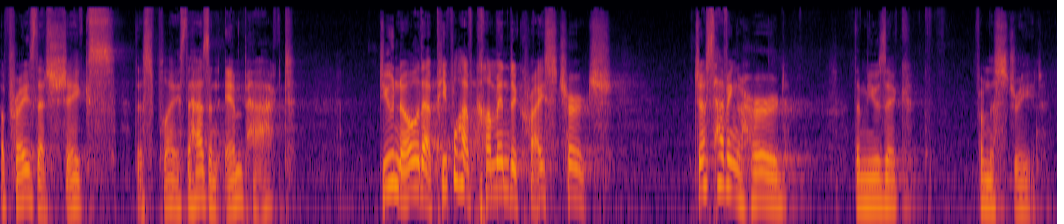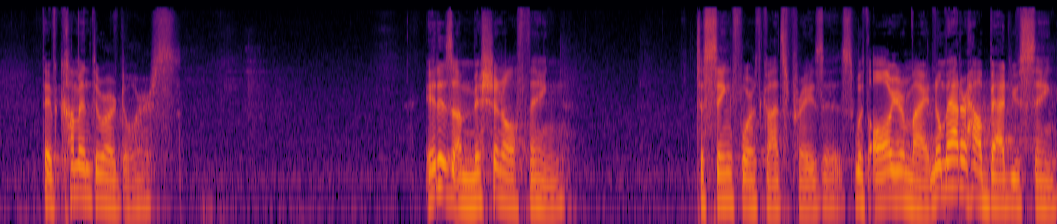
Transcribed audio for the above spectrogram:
A praise that shakes this place, that has an impact. Do you know that people have come into Christ Church just having heard the music from the street. They've come in through our doors. It is a missional thing to sing forth God's praises with all your might, no matter how bad you sing.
